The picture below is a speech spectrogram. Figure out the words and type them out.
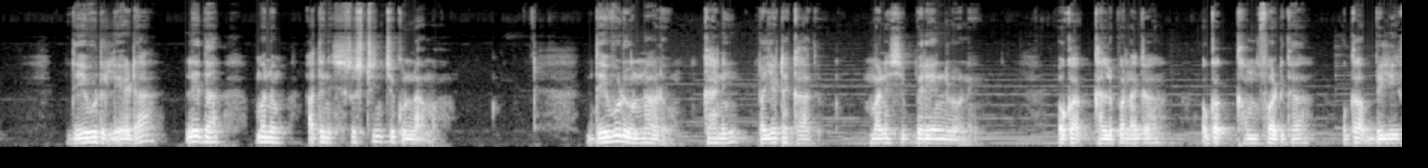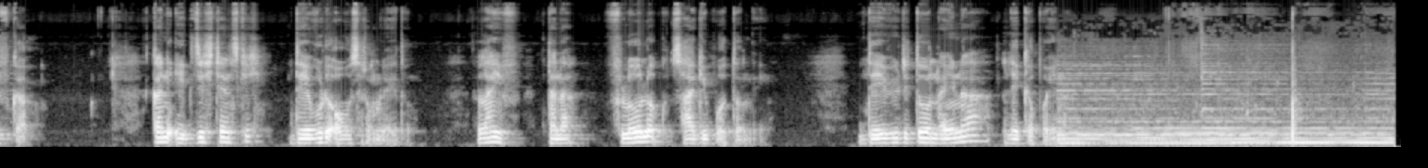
దేవుడు లేడా? లేదా మనం అతని సృష్టించుకున్నామా? దేవుడు ఉన్నాడు కానీ బయట కాదు మనిషి బ్రెయిన్లోనే. ఒక కల్పనగా ఒక కంఫర్ట్గా ఒక బిలీఫ్గా. కానీ ఎగ్జిస్టెన్స్కి దేవుడు అవసరం లేదు. లైఫ్ తన ఫ్లోలో సాగిపోతుంది. దేవుడితోనైనా లేకపోయినా.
